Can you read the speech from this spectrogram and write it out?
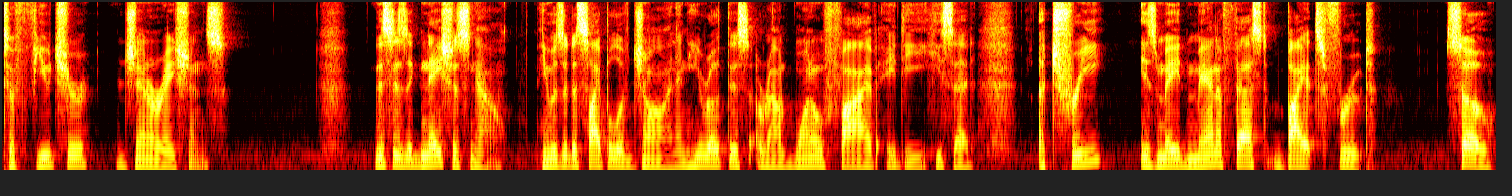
to future generations. This is Ignatius now. He was a disciple of John, and he wrote this around 105 AD. He said, A tree is made manifest by its fruit. So,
